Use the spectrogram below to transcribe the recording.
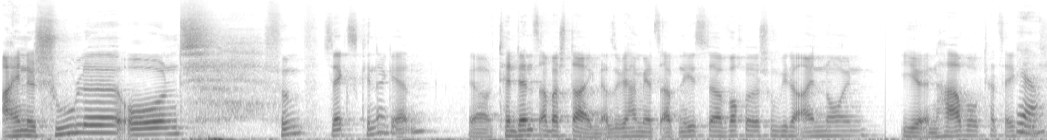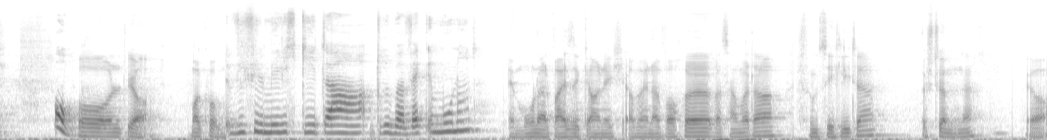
Eine Schule und fünf, sechs Kindergärten. Ja, Tendenz aber steigend. Also wir haben jetzt ab nächster Woche schon wieder einen neuen. Hier in Harburg tatsächlich. Ja. Oh, Und ja, mal gucken. wie viel Milch geht da drüber weg im Monat? Im Monat weiß ich gar nicht, aber in der Woche, was haben wir da? 50 Liter? Bestimmt, ne? Ja.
